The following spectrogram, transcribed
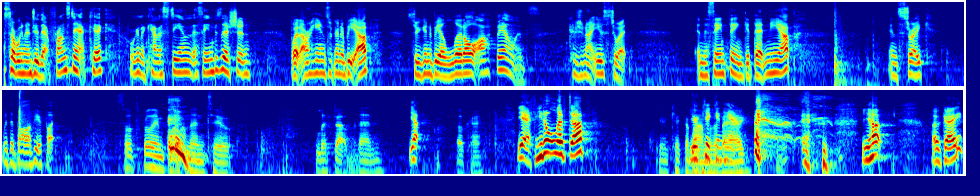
So we're gonna do that front snap kick. We're gonna kind of stand in the same position, but our hands are gonna be up, so you're gonna be a little off balance because you're not used to it. And the same thing, get that knee up and strike with the ball of your foot. So it's really important then to lift up then. Yep. Okay. Yeah, if you don't lift up, You can kick the You're kicking the here. bag. yep. Okay.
